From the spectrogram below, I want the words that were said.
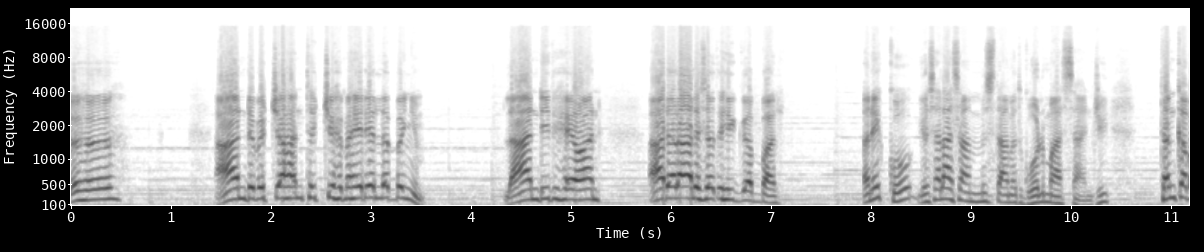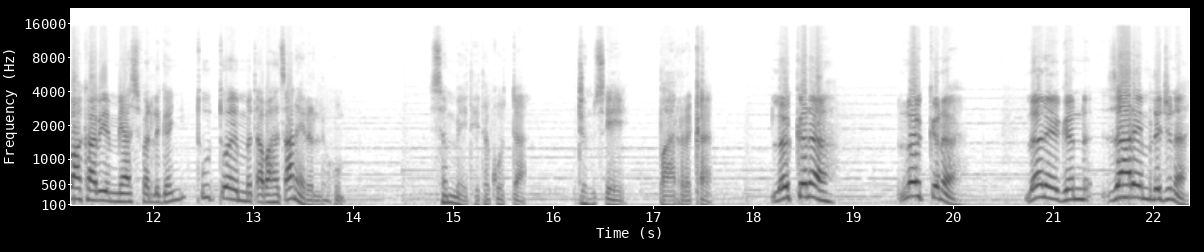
እህ አንድ ብቻህን ትችህ መሄድ የለብኝም። ለአንዲት ሔዋን አደራ ልሰጥህ ይገባል። እኔ እኮ የሰላሳ አምስት ዓመት ጎልማሳ እንጂ ተንከባካቢ የሚያስፈልገኝ ጡጦ የምጠባ ሕፃን አይደለሁም። ስሜት የተቆጣ ድምፄ ባረቀ። ልክ ነህ፣ ልክ ነህ። ለእኔ ግን ዛሬም ልጅ ነህ፣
